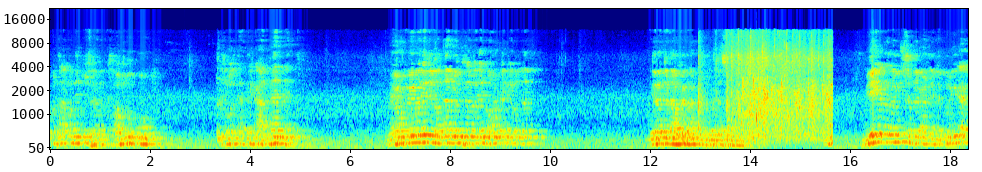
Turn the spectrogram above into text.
प्रथा आपण देतो हाव टू वोट त्याच्यामध्ये काही अज्ञान नाही नवी मुंबईमध्ये जे मतदान होईल त्याच्यामध्ये नव्वद टक्के मतदान निरंजन मी एक नवीन शब्द काढलेला पूर्वी काय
